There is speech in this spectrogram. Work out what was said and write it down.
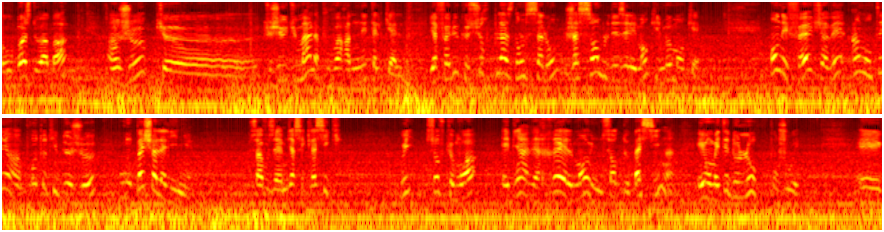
au boss de ABBA un jeu que, que j'ai eu du mal à pouvoir amener tel quel. Il a fallu que sur place dans le salon, j'assemble des éléments qu'il me manquaient. En effet, j'avais inventé un prototype de jeu où on pêche à la ligne. Ça, vous allez me dire, c'est classique. Oui, sauf que moi, eh bien, avait réellement une sorte de bassine et on mettait de l'eau pour jouer. Et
